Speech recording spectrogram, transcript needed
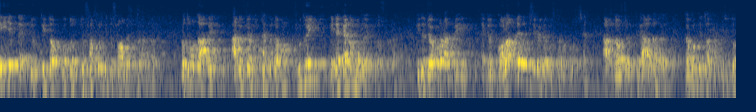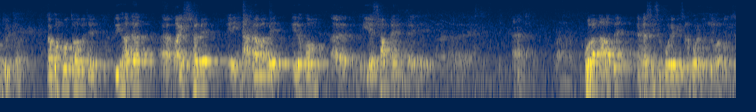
এই যে যুক্তি, তর্ক, তথ্য কিন্তু সমাবেশ ঘটাতে হবে। প্রথমত আবেগ আবেগ যখন থাকবে তখন শুধুই এটা কেন হলো এই প্রশ্নটা? কিন্তু যখন আপনি একজন কলাম লেখক হিসেবে এটা উপস্থাপন করছেন, আর দশজনের থেকে আলাদা হয়ে, তখন কিন্তু আপনার কিছু তথ্য লিখতে হবে। তখন বলতে হবে যে দুই হাজার বাইশ সালে এই আগ্রাবাদে এরকম ইয়ের সামনে যে গোলা নালাতে একটা শিশু পড়ে গেছিল পরে মৃত্যুবরণ করেছে।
